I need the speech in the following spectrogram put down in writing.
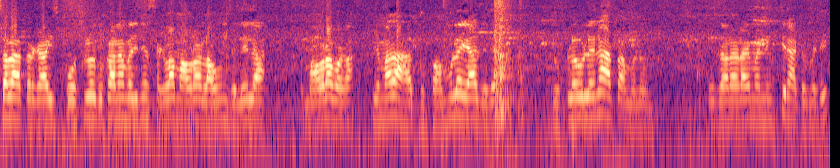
चला तर काहीच पोचलो दुकानामध्ये. सगळा मावरा लावून झालेला. मावरा बघा ते मला हात धुपामुळे या झाल्या. धुपलवले ना आता म्हणून. ते जरा टायमा निघतील ऑटोमॅटिक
